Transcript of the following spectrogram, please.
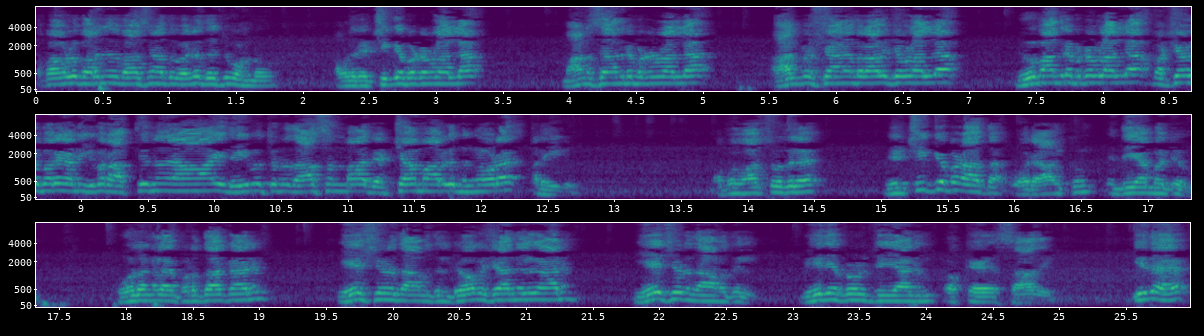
അപ്പൊ അവൾ പറഞ്ഞത് വാസനകത്ത് വല്ല തെറ്റുമുണ്ടോ? അവൾ രക്ഷിക്കപ്പെട്ടവളല്ല മാനസാന്തരപ്പെട്ടവളല്ല ആത്മസ്ഥാനം പ്രാപിച്ചവളല്ല രൂപാന്തരപ്പെട്ടവളല്ല. പക്ഷെ അവൾ പറയാണ് ഇവർ അത്യുന്നതനായ ദൈവത്തിന്റെ ദാസന്മാർ രക്ഷാമാർഗം നിങ്ങളോട് അറിയിക്കുന്നു. അപ്പൊ വാസ്തവത്തിൽ രക്ഷിക്കപ്പെടാത്ത ഒരാൾക്കും എന്ത് ചെയ്യാൻ പറ്റും? ഭൂതങ്ങളെ പുറത്താക്കാനും യേശുവിന്റെ നാമത്തിൽ രോഗശാന്തി നൽകാനും യേശുവിന്റെ നാമത്തിൽ വീര്യപ്രവൃത്തി ചെയ്യാനും ഒക്കെ സാധിക്കും. ഇത്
